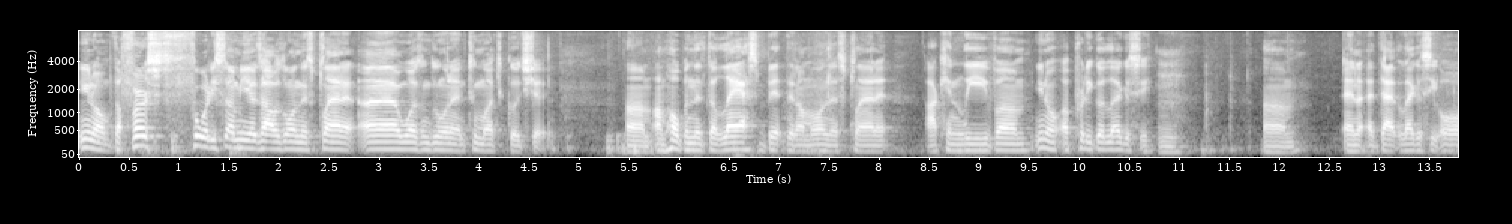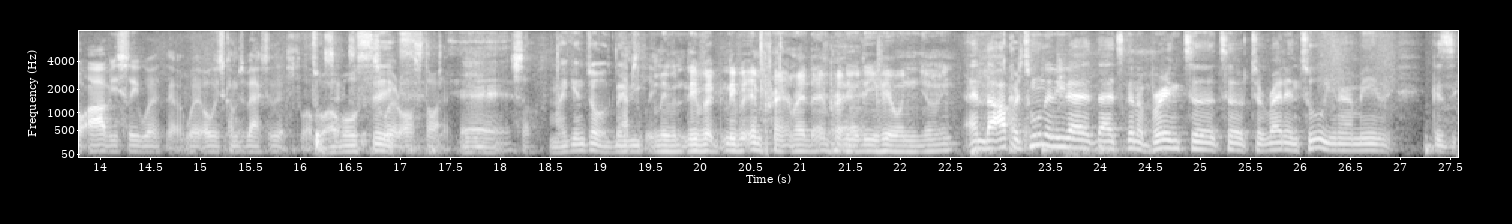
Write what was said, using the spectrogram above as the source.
You know, the first 40 some years I was on this planet, I wasn't doing any too much good shit. Um, I'm hoping that the last bit that I'm on this planet, I can leave, um, you know, a pretty good legacy. Um, and uh, that legacy, all obviously, where, where it always comes back to this 1206. That's where it all started. Yeah. So, Mike and Joe's, baby." Absolutely. Leave, it- leave, it, leave an imprint, right? The imprint you leave here when you know what I mean. and the opportunity that that's gonna bring to to to Reading too. You know what I mean? Because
